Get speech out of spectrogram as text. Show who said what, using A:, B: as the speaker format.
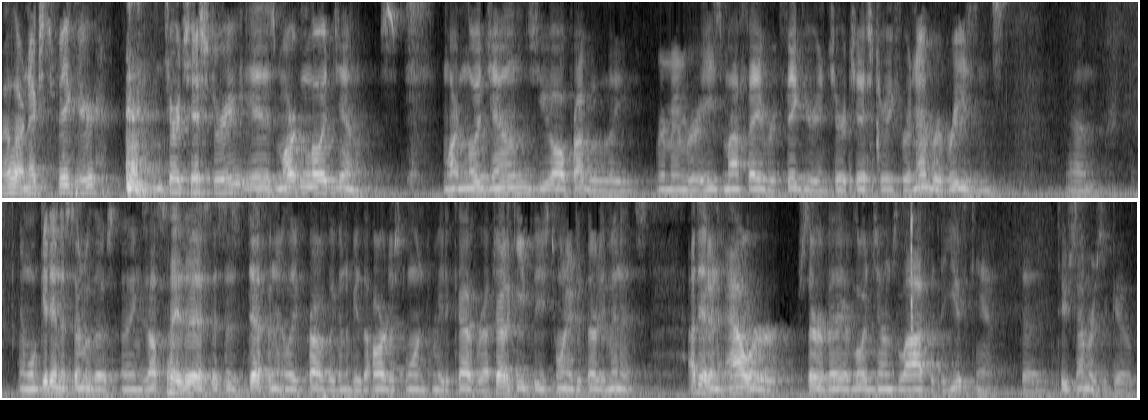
A: Well, our next figure in church history is Martyn Lloyd-Jones. Martyn Lloyd-Jones, you all probably remember, he's my favorite figure in church history for a number of reasons. Um, and we'll get into some of those things. I'll say this this is definitely probably going to be the hardest one for me to cover. I try to keep these 20 to 30 minutes. I did an hour survey of Lloyd-Jones' life at the youth camp uh, two summers ago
